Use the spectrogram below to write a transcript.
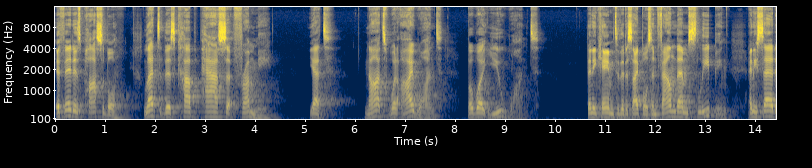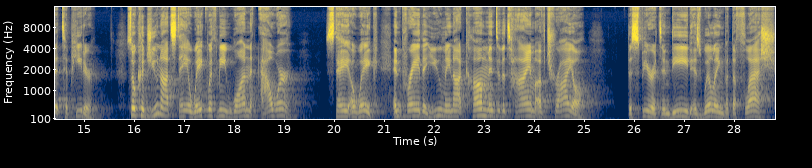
if it is possible, let this cup pass from me. Yet, not what I want, but what you want. Then he came to the disciples and found them sleeping. And he said to Peter, So could you not stay awake with me one hour? Stay awake and pray that you may not come into the time of trial. The spirit indeed is willing, but the flesh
